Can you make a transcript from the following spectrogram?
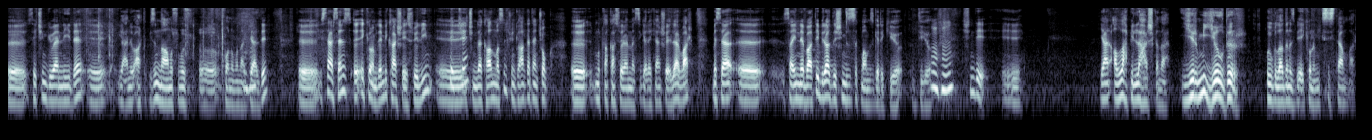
E, seçim güvenliği de e, yani artık bizim namusumuz e, konumuna geldi. E, isterseniz e, ekonomiden birkaç şey söyleyeyim. E, Peki. içimde kalmasın. Çünkü hakikaten çok e, mutlaka söylenmesi gereken şeyler var. Mesela e, Sayın Nebati biraz dişimizi sıkmamız gerekiyor diyor. Şimdi e, yani Allah billah aşkına 20 yıldır uyguladığınız bir ekonomik sistem var.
